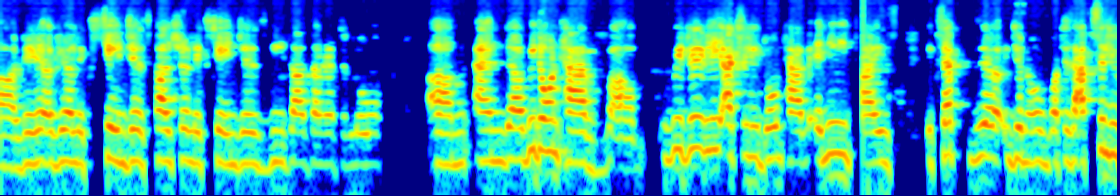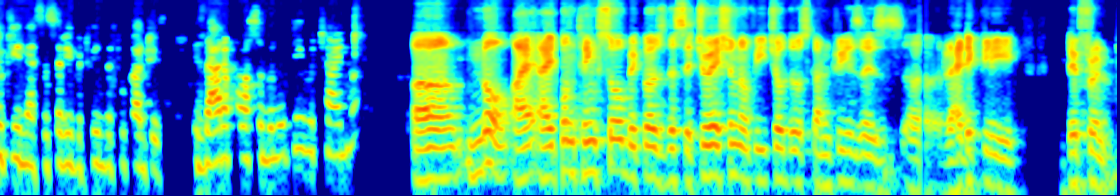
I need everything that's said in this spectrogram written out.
uh, real, real, exchanges, cultural exchanges, visas are at a low, um, and uh, we don't have, uh, we really actually don't have any ties except the, you know what is absolutely necessary between the two countries. Is that a possibility with China? Uh, no, I, I, don't think so because the situation of each of those countries is uh, radically different.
